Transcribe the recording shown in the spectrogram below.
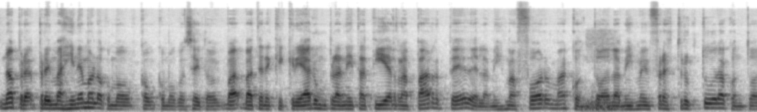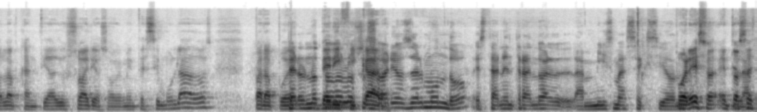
no, pero, imaginémoslo como, como, concepto. Va, a tener que crear un planeta Tierra aparte, de la misma forma, con toda la misma infraestructura, con toda la cantidad de usuarios, obviamente simulados, para poder Pero no todos los usuarios del mundo están entrando a la misma sección. Por eso, entonces,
